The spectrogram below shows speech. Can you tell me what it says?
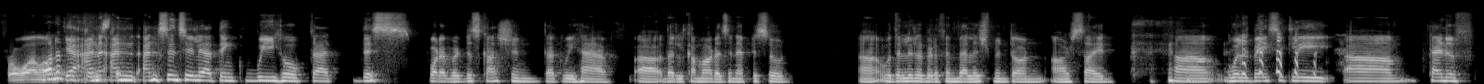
for a while One on. of yeah and, that- and and sincerely i think we hope that this whatever discussion that we have uh, that'll come out as an episode uh, with a little bit of embellishment on our side uh, will basically um, kind of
